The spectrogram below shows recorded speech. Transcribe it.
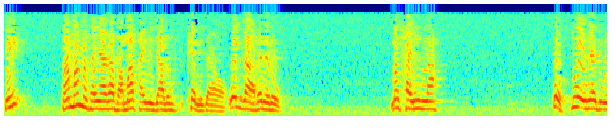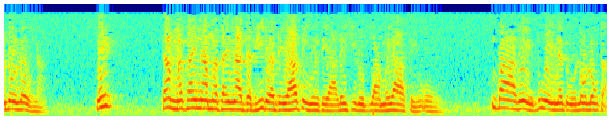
ဟင်ဘာမှမဆိုင်ရကဘာမှဆိုင်နေကြလို့ခက်နေကြတော့ဝိဇ္ဇာပဲနဲ့တော့မဆိုင်ဘူးလားဟုတ်တွေ့နေတူလို့လို့နာဟင်ဒါမဆိုင်နာမဆိုင်နာတပီးတော်တရားသိရင်စရာလေးရှိလို့ပြန်မရစေဦးပါပြီသူ့အိမ်နဲ့သူ့လုံးလုံးတာ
